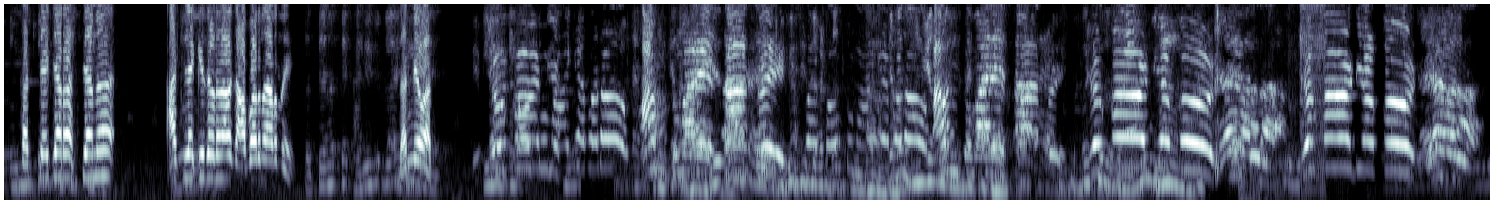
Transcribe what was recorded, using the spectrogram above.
सत्याच्या रस्त्यानं असल्या की घाबरणार नाही. धन्यवाद. हम तुम्हारे साथ हैं. हम तुम्हारे साथ हैं. यलकोट यलकोट यलकोट यलकोट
